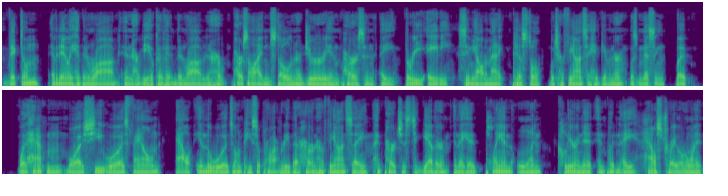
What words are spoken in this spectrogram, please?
victim evidently had been robbed and her vehicle had been robbed and her personal items stolen, her jewelry and purse and a 380 semi-automatic pistol, which her fiance had given her was missing. But what happened was she was found out in the woods on a piece of property that her and her fiance had purchased together and they had planned on clearing it and putting a house trailer on it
